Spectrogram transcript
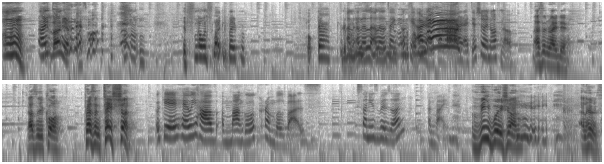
Mm. I ain't done yet. That's more. It's snowing slightly, baby. Oh God! Look at a, a little, a little thing. Okay, all right, all right. You're showing off now. That's it right there. That's what you call presentation. Okay, here we have a mango crumble bars. Sunny's version and mine. The version and hers.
